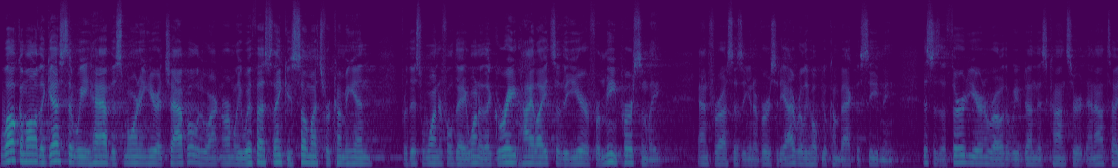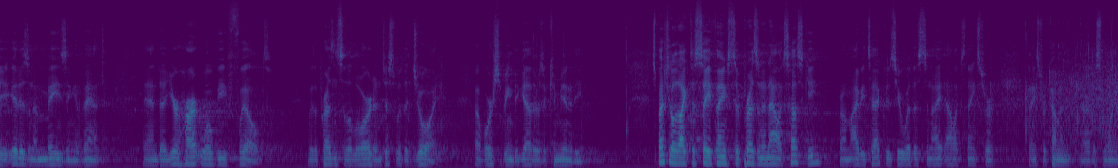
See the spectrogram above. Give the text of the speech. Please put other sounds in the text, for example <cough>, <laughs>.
Welcome all of the guests that we have this morning here at Chapel who aren't normally with us. Thank you so much for coming in for this wonderful day. One of the great highlights of the year for me personally and for us as a university. I really hope you'll come back this evening. This is the third year in a row that we've done this concert, and I'll tell you, it is an amazing event. And uh, your heart will be filled with the presence of the Lord and just with the joy of worshiping together as a community. Especially, I'd like to say thanks to President Alex Husky from Ivy Tech, who's here with us tonight. Alex, thanks for, thanks for coming uh, this morning.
